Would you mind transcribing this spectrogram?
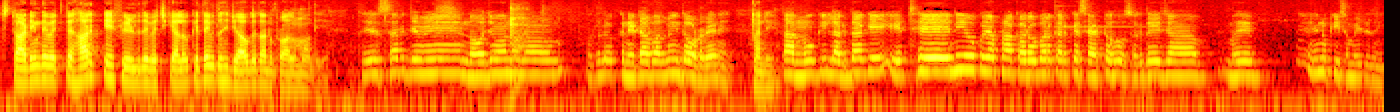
ਸਟਾਰਟਿੰਗ ਦੇ ਵਿੱਚ ਤੇ ਹਰ ਕੇ ਫੀਲਡ ਦੇ ਵਿੱਚ ਕਹ ਲਓ, ਕਿਤੇ ਵੀ ਤੁਸੀਂ ਜਾਓਗੇ, ਤੁਹਾਨੂੰ ਪ੍ਰੋਬਲਮ ਆਉਂਦੀ ਹੈ ਤੇ ਸਰ ਜਿਵੇਂ ਨੌਜਵਾਨ ਹੁਣ ਮਤਲਬ ਕੈਨੇਡਾ ਵੱਲ ਨੂੰ ਹੀ ਦੌੜ ਰਹੇ ਨੇ ਹਾਂਜੀ। ਤੁਹਾਨੂੰ ਕੀ ਲੱਗਦਾ ਕਿ ਇੱਥੇ ਨਹੀਂ ਉਹ ਕੋਈ ਆਪਣਾ ਕਾਰੋਬਾਰ ਕਰਕੇ ਸੈੱਟ ਹੋ ਸਕਦੇ ਜਾਂ ਇਹਨੂੰ ਕੀ ਸਮਝਦੇ ਤੁਸੀਂ?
